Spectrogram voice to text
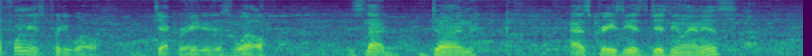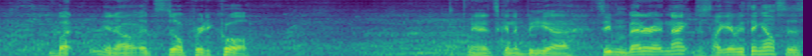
California is pretty well decorated as well. It's not done as crazy as Disneyland is, but you know, it's still pretty cool. And it's gonna be, uh, it's even better at night, just like everything else is.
